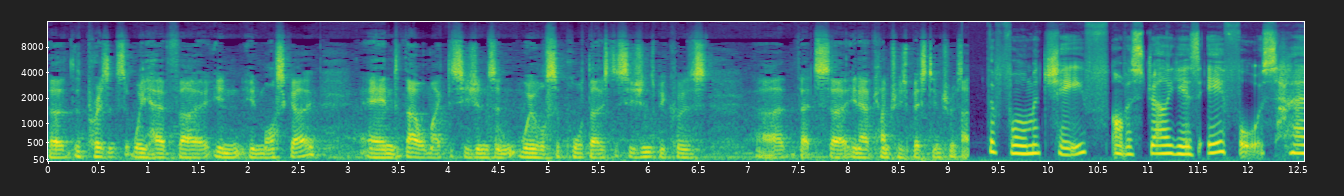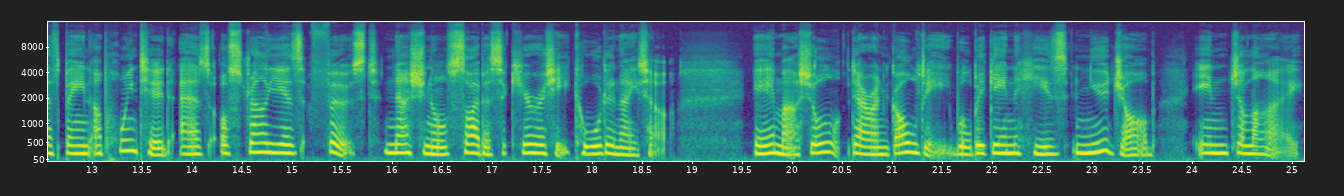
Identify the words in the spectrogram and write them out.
uh, the presence that we have uh, in, in Moscow, and they will make decisions, and we will support those decisions because uh, that's uh, in our country's best interest. The former chief of Australia's Air Force has been appointed as Australia's first national cybersecurity coordinator. Air Marshal Darren Goldie will begin his new job in July.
